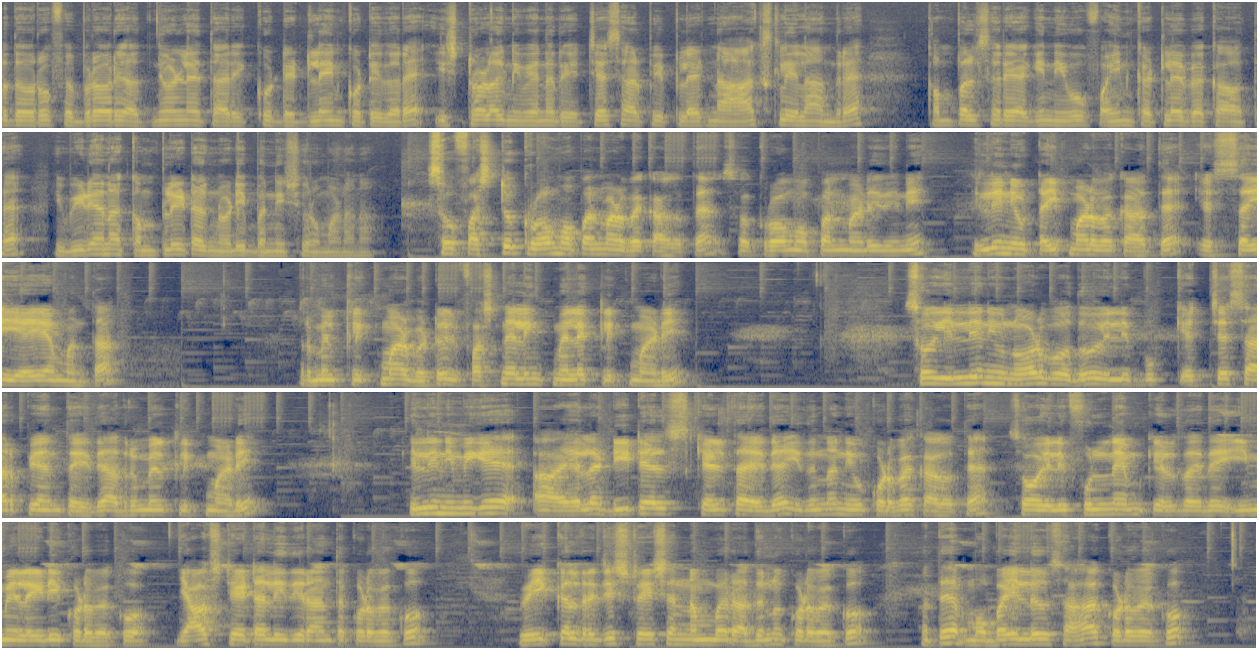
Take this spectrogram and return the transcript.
ಸರ್ಕಾರದವರು ಫೆಬ್ರವರಿ ಹದಿನೇಳನೇ ತಾರೀಕು ಡೆಡ್ಲೈನ್ ಕೊಟ್ಟಿದ್ದಾರೆ. ಇಷ್ಟರೊಳಗೆ ನೀವೇನಾದ್ರು ಎಚ್ ಎಸ್ ಆರ್ ಪಿ ಪ್ಲೇಟ್ನ ಹಾಕ್ಸ್ಲಿಲ್ಲ ಅಂದರೆ ಕಂಪಲ್ಸರಿಯಾಗಿ ನೀವು ಫೈನ್ ಕಟ್ಟಲೇಬೇಕಾಗುತ್ತೆ ಈ ವಿಡಿಯೋನ ಕಂಪ್ಲೀಟಾಗಿ ನೋಡಿ ಬನ್ನಿ ಶುರು ಮಾಡೋಣ. ಸೊ ಫಸ್ಟು ಕ್ರೋಮ್ ಓಪನ್ ಮಾಡಬೇಕಾಗುತ್ತೆ. ಸೊ ಕ್ರೋಮ್ ಓಪನ್ ಮಾಡಿದ್ದೀನಿ. ಇಲ್ಲಿ ನೀವು ಟೈಪ್ ಮಾಡಬೇಕಾಗುತ್ತೆ ಎಸ್ ಐ ಎ ಎಂ ಅಂತ. ಅದ್ರ ಮೇಲೆ ಕ್ಲಿಕ್ ಮಾಡಿಬಿಟ್ಟು, ಇಲ್ಲಿ ಫಸ್ಟ್ನೇ ಲಿಂಕ್ ಮೇಲೆ ಕ್ಲಿಕ್ ಮಾಡಿ. ಸೊ ಇಲ್ಲಿ ನೀವು ನೋಡ್ಬೋದು, ಇಲ್ಲಿ book H S R P ಅಂತ ಇದೆ. ಅದ್ರ ಮೇಲೆ ಕ್ಲಿಕ್ ಮಾಡಿ. ಇಲ್ಲಿ ನಿಮಗೆ ಎಲ್ಲ ಡೀಟೇಲ್ಸ್ ಕೇಳ್ತಾ ಇದೆ. ಇದನ್ನು ನೀವು ಕೊಡಬೇಕಾಗುತ್ತೆ. ಸೊ ಇಲ್ಲಿ ಫುಲ್ ನೇಮ್ ಕೇಳ್ತಾ ಇದೆ ಇಮೇಲ್ ಐ ಡಿ ಕೊಡಬೇಕು, ಯಾವ ಸ್ಟೇಟಲ್ಲಿ ಇದ್ದೀರಾ ಅಂತ ಕೊಡಬೇಕು ವೆಹಿಕಲ್ ರಿಜಿಸ್ಟ್ರೇಷನ್ ನಂಬರ್ ಅದನ್ನು ಕೊಡಬೇಕು, ಮತ್ತು ಮೊಬೈಲು ಸಹ ಕೊಡಬೇಕು.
